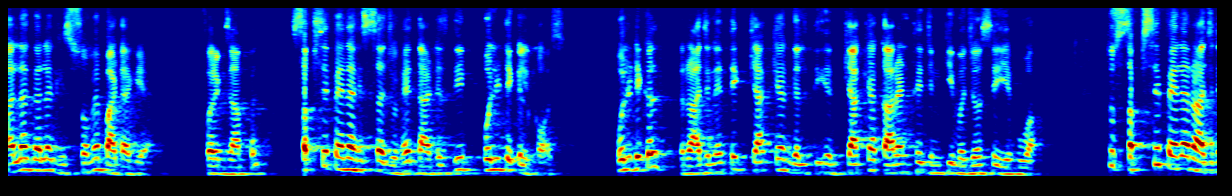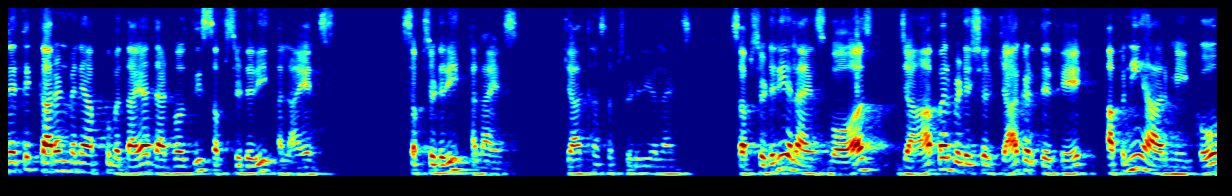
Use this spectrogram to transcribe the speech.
अलग अलग हिस्सों में बांटा गया। फॉर एग्ज़ाम्पल सबसे पहला हिस्सा जो है that is the political cause political राजनीतिक क्या क्या गलती, क्या क्या कारण थे जिनकी वजह से ये हुआ? तो सबसे पहला राजनीतिक कारण मैंने आपको बताया that was the subsidiary alliance subsidiary alliance क्या था subsidiary alliance subsidiary alliance was जहाँ पर ब्रिटिशर क्या करते थे? अपनी आर्मी को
